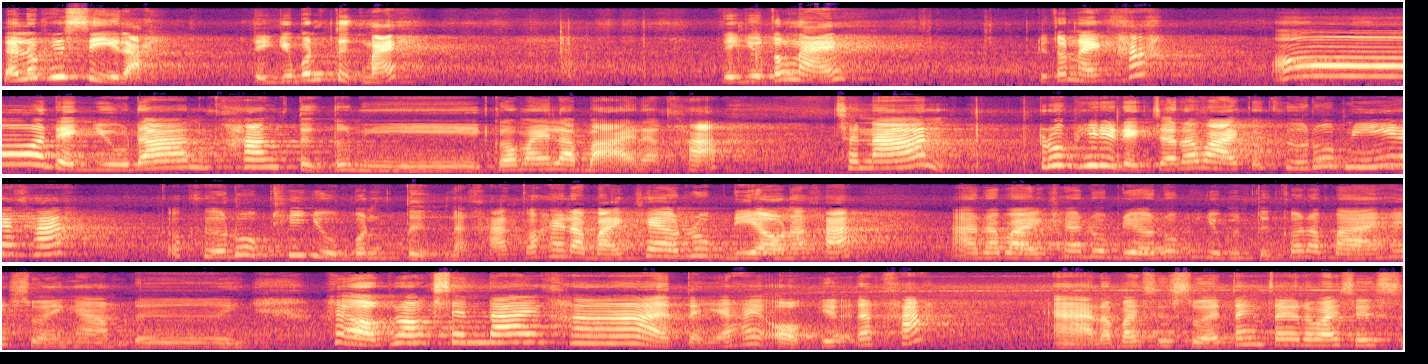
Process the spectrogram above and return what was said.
แล้วรูปที่สี่ล่ะ เด็กอยู่บนตึกไหม เด็กอยู่ตรงไหน อยู่ตรงไหนคะอ๋อเด็กอยู่ด้านข้างตึกตรงนี้ก็ไม่ระบายนะคะ ฉะนั้นรูปที่เด็กๆจะระบายก็คือรูปนี้นะคะ ก็คือรูปที่อยู่บนตึกนะคะ ก็ให้ระบายแค่รูปเดียวนะคะระบายแค่รูปเดียวรูปที่อยู่บนตึกก็ระบายให้สวยงามเลย ให้ออกนอกเส้นได้ค่ะ แต่อย่าให้ออกเยอะนะคะอ่าระบายสวยๆตั้งใจระบายส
